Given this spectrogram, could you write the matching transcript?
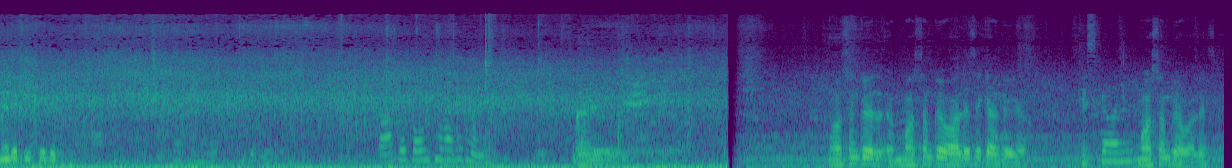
मेरे पीछे देख मौसम के मौसम के हवाले से क्या कहेगा किसके वाले मौसम के हवाले से।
